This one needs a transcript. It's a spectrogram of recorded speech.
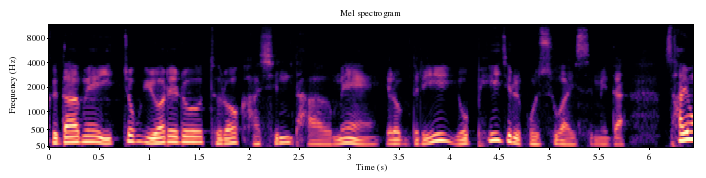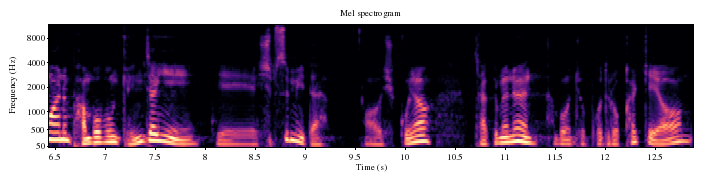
그 다음에 이쪽 URL로 들어가신 다음에 여러분들이 이 페이지를 볼 수가 있습니다. 사용하는 방법은 굉장히 예, 쉽습니다. 어, 쉽고요. 자 그러면은 한번 좀 보도록 할게요.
